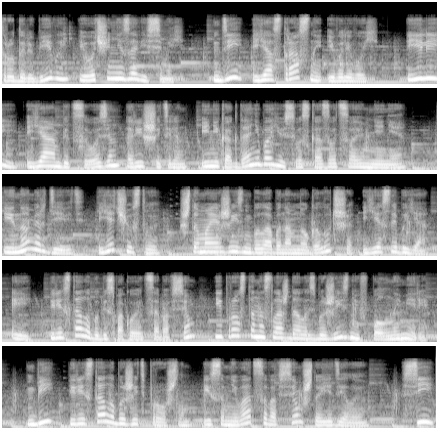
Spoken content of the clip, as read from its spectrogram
трудолюбивый и очень независимый. Ди, я страстный и волевой. Или я амбициозен, решителен и никогда не боюсь высказывать свое мнение. И номер девять. Я чувствую, что моя жизнь была бы намного лучше, если бы я, эй, перестала бы беспокоиться обо всем и просто наслаждалась бы жизнью в полной мере. Би, перестала бы жить прошлым и сомневаться во всем, что я делаю. Си,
